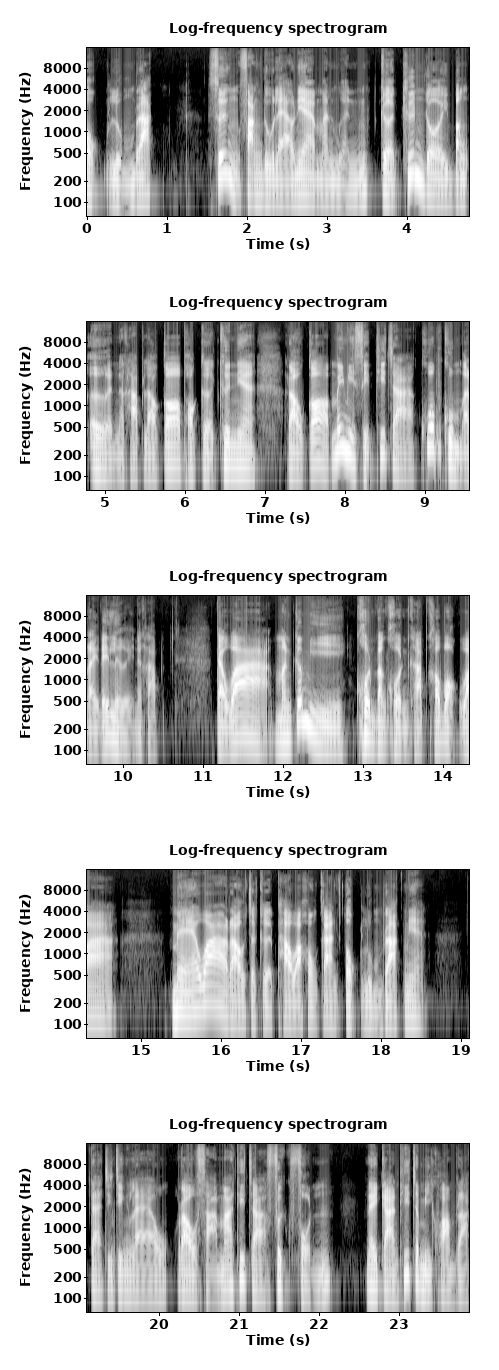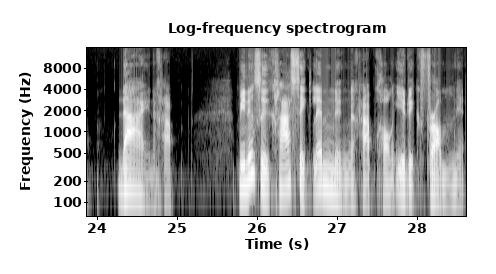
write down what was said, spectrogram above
ตกหลุมรัก ซึ่งฟังดูแล้วเนี่ยมันเหมือนเกิดขึ้นโดยบังเอิญนะครับ แล้วก็พอเกิดขึ้นเนี่ยเราก็ไม่มีสิทธิ์ที่จะควบคุมอะไรได้เลยนะครับ แต่ว่ามันก็มีคนบางคนครับเขาบอกว่า แม้ว่าเราจะเกิดภาวะของการตกหลุมรักเนี่ยแต่จริงๆแล้วเราสามารถที่จะฝึกฝนในการที่จะมีความรัก ได้นะครับ มีหนังสือคลาสสิกเล่มหนึ่งนะครับของอีริกฟรอมเนี่ย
